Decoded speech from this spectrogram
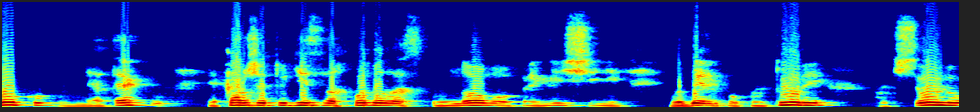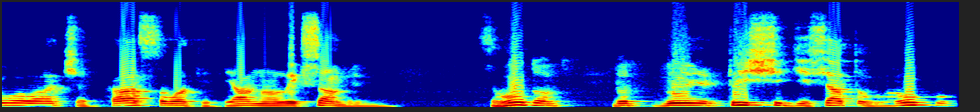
року бібліотеку, яка вже тоді знаходилась у новому приміщенні будинку культури, очолювала Черкасова Тетяна Олександрівна. Згодом до 2010 року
